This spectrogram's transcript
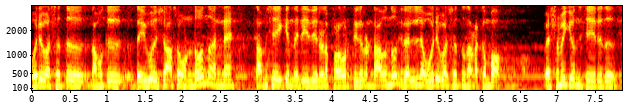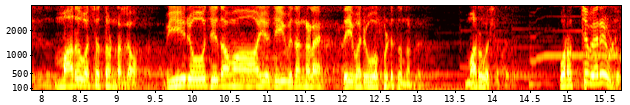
ഒരു വശത്ത് നമുക്ക് ദൈവവിശ്വാസം ഉണ്ടോ എന്ന് തന്നെ സംശയിക്കുന്ന രീതിയിലുള്ള പ്രവൃത്തികൾ ഉണ്ടാവുന്നു. ഇതെല്ലാം ഒരു വശത്ത് നടക്കുമ്പോൾ വിഷമിക്കൊന്നും ചെയ്യരുത് മറുവശത്തുണ്ടല്ലോ. വീരോചിതമായ ജീവിതങ്ങളെ ദൈവം രൂപപ്പെടുത്തുന്നുണ്ട്. മറുവശത്ത്. കുറച്ചു പേരേ ഉള്ളൂ.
